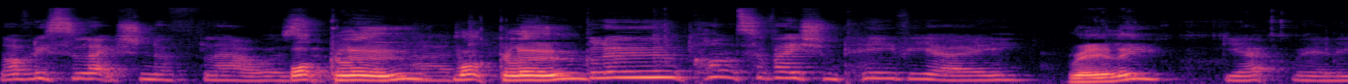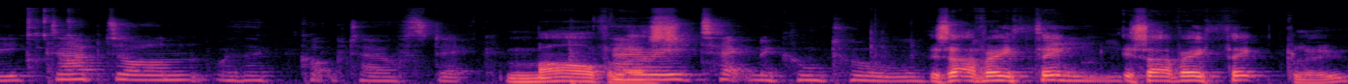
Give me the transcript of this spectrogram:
lovely selection of flowers. What glue? Uh, what glue? glue? Conservation PVA. Really? Yeah, really. Dabbed on with a cocktail stick. Marvelous. Very technical tool. Is that a very thick? indeed. Is that a very thick glue?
